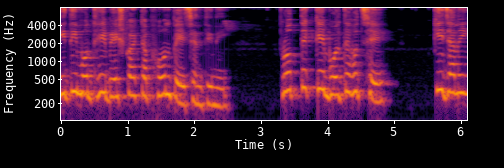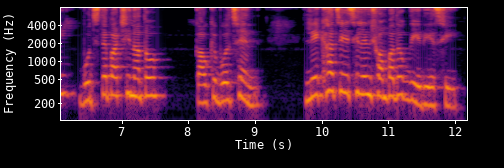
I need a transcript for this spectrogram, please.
ইতিমধ্যেই বেশ কয়েকটা ফোন পেয়েছেন তিনি। প্রত্যেককেই বলতে হচ্ছে, কি জানি, বুঝতে পারছি না তো। কাউকে বলছেন, লেখা চেয়েছিলেন সম্পাদক দিয়ে দিয়েছি।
